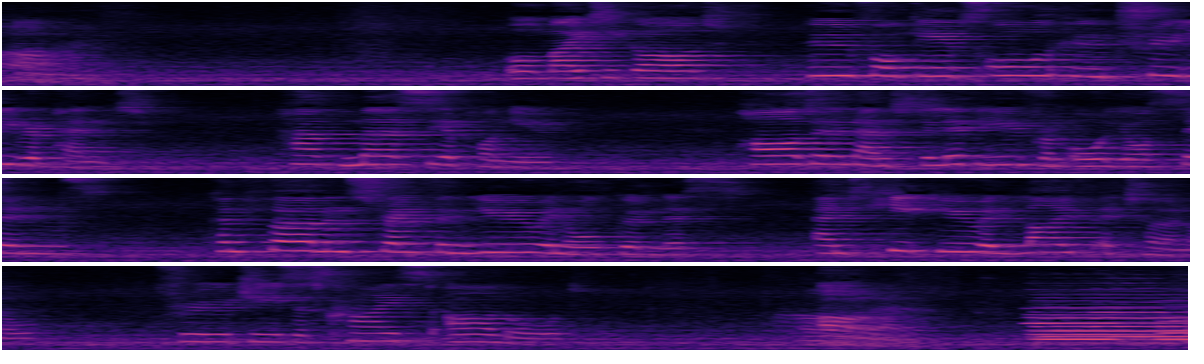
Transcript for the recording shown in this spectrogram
Amen. Almighty God, who forgives all who truly repent, have mercy upon you, pardon and deliver you from all your sins, confirm and strengthen you in all goodness, and keep you in life eternal, through Jesus Christ our Lord. Amen. Glory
